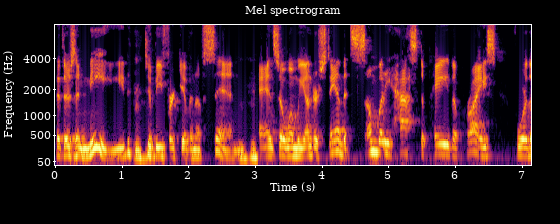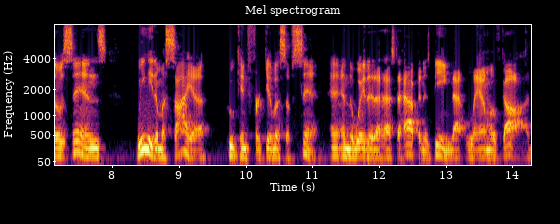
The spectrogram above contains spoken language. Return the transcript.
that there's a need mm-hmm. to be forgiven of sin. Mm-hmm. And so when we understand that somebody has to pay the price for those sins, we need a Messiah who can forgive us of sin. And, and, the way that that has to happen is being that Lamb of God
